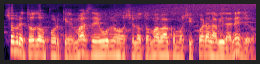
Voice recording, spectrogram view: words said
sobre todo porque más de uno se lo tomaba como si fuera la vida en ello.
